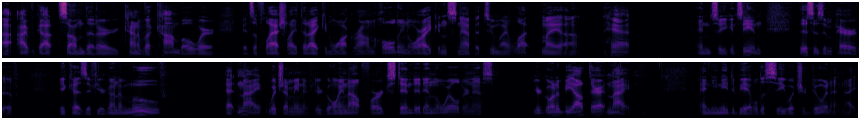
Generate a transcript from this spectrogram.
uh, I've got some that are kind of a combo where it's a flashlight that I can walk around holding, or I can snap it to my my uh, hat, and so you can see. And this is imperative because if you're going to move at night, which I mean, if you're going out for extended in the wilderness, you're going to be out there at night, and you need to be able to see what you're doing at night,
